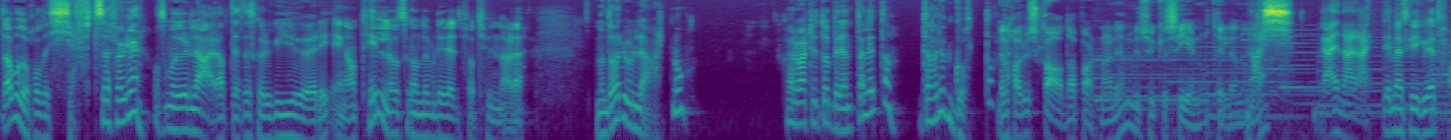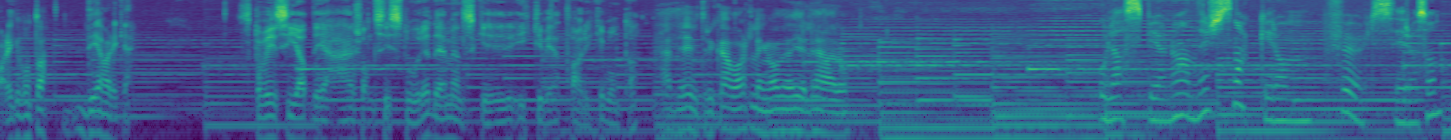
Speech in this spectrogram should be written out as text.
Da må du holde kjeft, selvfølgelig. Og så må du lære at dette skal du ikke gjøre en gang til, og så kan du bli redd for at hun er det. Men da har du jo lært noe. Har du vært ute og brent deg litt, da? det har du godt av. Men har du skada partneren din hvis du ikke sier noe til henne? Nei. Nei, nei, nei. Det mennesker ikke vet, har det ikke vondt av. Det har de ikke. Skal vi si at det er sånn siste ordet? Det mennesker ikke vet, har ikke vondt av? Nei, det uttrykket har vart lenge, og det gjelder her òg. Ole Asbjørn og Anders snakker om følelser og sånn.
